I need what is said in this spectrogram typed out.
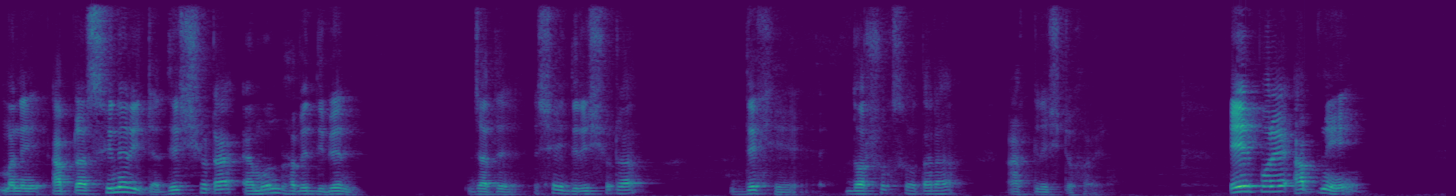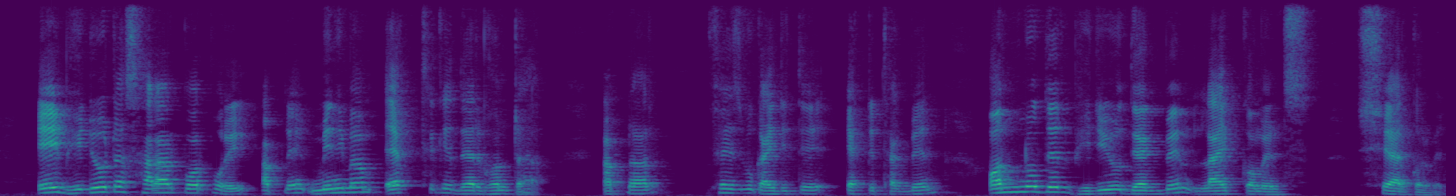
মানে আপনার সিনারিটা দৃশ্যটা এমনভাবে দিবেন যাতে সেই দৃশ্যটা দেখে দর্শক শ্রোতারা আকৃষ্ট হয়। এরপরে আপনি এই ভিডিওটা ছাড়ার পর পরেই আপনি মিনিমাম এক থেকে দেড় ঘণ্টা আপনার ফেসবুক আইডিতে অ্যাক্টিভ থাকবেন। অন্যদের ভিডিও দেখবেন, লাইক, কমেন্টস, শেয়ার করবেন।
